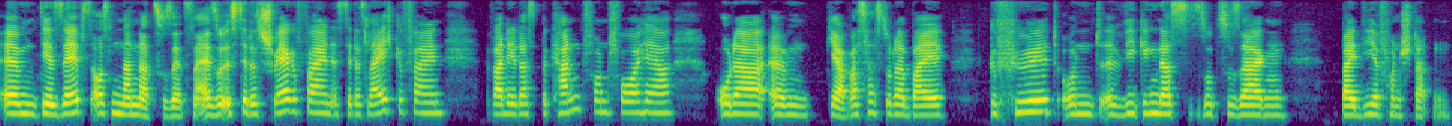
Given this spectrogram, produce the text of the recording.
ähm, dir selbst auseinanderzusetzen? Also ist dir das schwer gefallen? Ist dir das leicht gefallen? War dir das bekannt von vorher? Oder ähm, ja, was hast du dabei gefühlt und äh, wie ging das sozusagen bei dir vonstatten?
